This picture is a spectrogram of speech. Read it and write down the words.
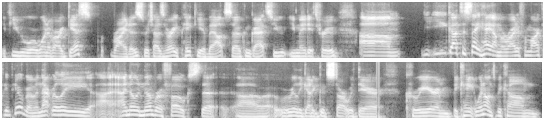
if you were one of our guest writers, which I was very picky about, so congrats, you, you made it through. Um, you got to say, "Hey, I'm a writer for Marketing Pilgrim," and that really, I, I know a number of folks that uh, really got a good start with their career and became went on to become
